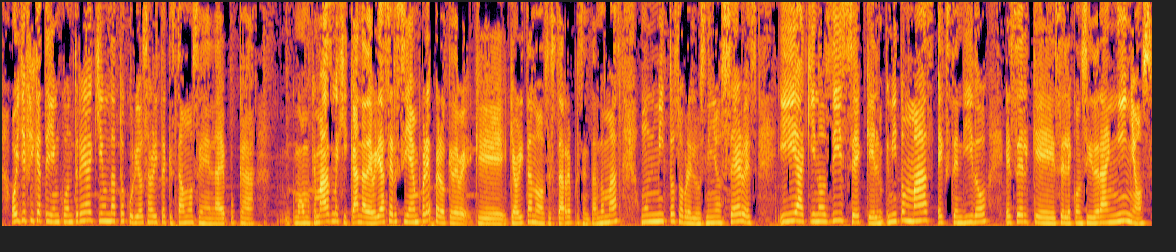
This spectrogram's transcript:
Oye, fíjate, y encontré aquí un dato curioso ahorita que estamos en la época como que más mexicana, debería ser siempre, pero que, debe- que, que ahorita nos está representando más, un mito sobre los niños héroes. Y aquí nos dice que el mito más extendido es el que se le consideran niños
